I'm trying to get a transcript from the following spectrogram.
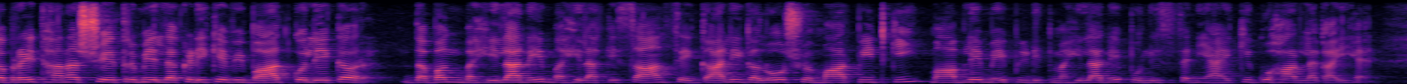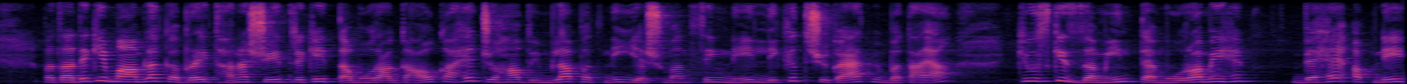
डबरई थाना क्षेत्र में लकड़ी के विवाद को लेकर दबंग महिला ने महिला किसान से गाली गलौज व मारपीट की। मामले में पीड़ित महिला ने पुलिस से न्याय की गुहार लगाई है। बता दें कि मामला कबरई थाना क्षेत्र के तमोरा गाँव का है, जहाँ विमला पत्नी यशवंत सिंह ने लिखित शिकायत में बताया कि उसकी ज़मीन तमोरा में है। वह अपने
